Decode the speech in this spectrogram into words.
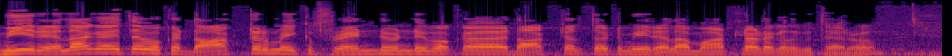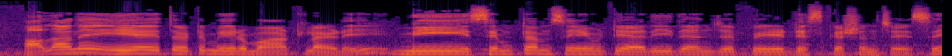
మీరు ఎలాగైతే ఒక డాక్టర్ మీకు ఫ్రెండ్ ఉండి ఒక డాక్టర్ తోటి మీరు ఎలా మాట్లాడగలుగుతారో అలానే ఏఐ తోటి మీరు మాట్లాడి మీ సిమ్టమ్స్ ఏమిటి అది ఇది అని చెప్పి డిస్కషన్ చేసి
